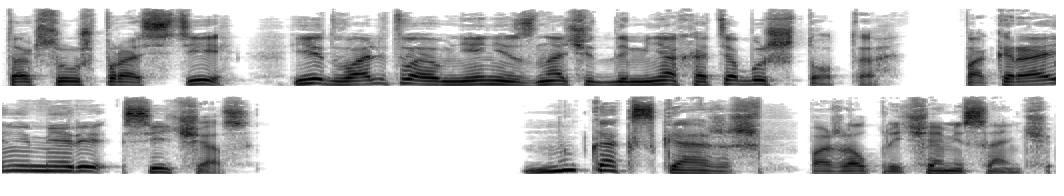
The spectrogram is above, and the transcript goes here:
Так что уж прости, едва ли твое мнение значит для меня хотя бы что-то. По крайней мере, сейчас». «Ну, как скажешь», — пожал плечами Санчо.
